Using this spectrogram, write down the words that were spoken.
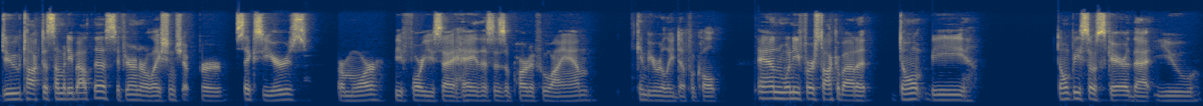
do talk to somebody about this, if you're in a relationship for six years or more before you say, hey, this is a part of who I am, can be really difficult. And when you first talk about it, don't be don't be so scared that you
